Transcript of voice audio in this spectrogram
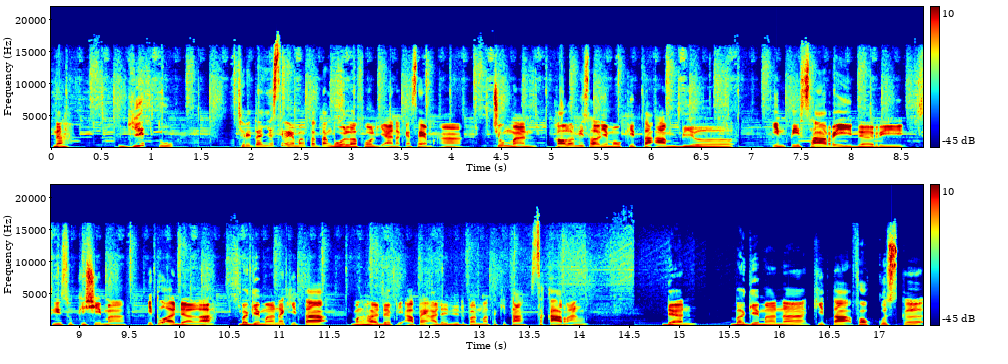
Nah, gitu. Ceritanya sih memang tentang bola voli anak SMA. Cuman, kalau misalnya mau kita ambil intisari dari si Tsukishima itu adalah bagaimana kita menghadapi apa yang ada di depan mata kita sekarang dan bagaimana kita fokus ke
